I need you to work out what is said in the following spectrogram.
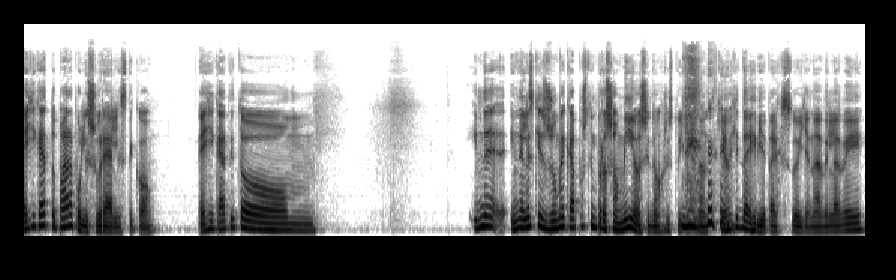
έχει κάτι το πάρα πολύ σουρεαλιστικό. Έχει κάτι το... Είναι, είναι λες και ζούμε κάπως στην προσωμείωση των Χριστουγέννων και όχι τα ίδια τα Χριστούγεννα. Δηλαδή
